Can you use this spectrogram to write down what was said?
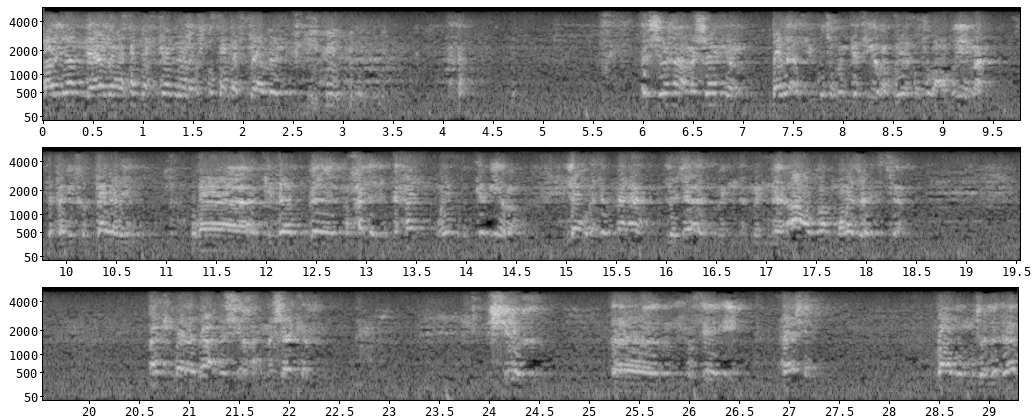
قال يا ابني هذا مصنف كامل ولا مش مصنف كامل؟ الشيخ أحمد شاكر بدأ في كتب كثيرة وهي كتب عظيمة كتاريخ الطبري وكتاب محلل ابن حزم وهي كتب كبيرة. لو أتمها لجاءت من من أعظم مراجع الإسلام. أكمل بعد الشيخ أحمد شاكر الشيخ الحسيني هاشم. بعض المجلدات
